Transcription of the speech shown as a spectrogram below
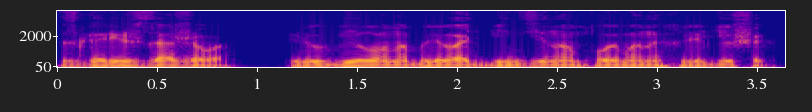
Сгоришь заживо. Любил он обливать бензином пойманных людишек,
